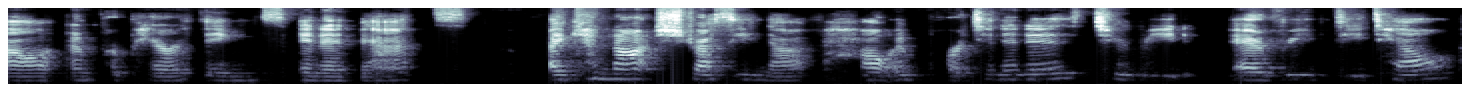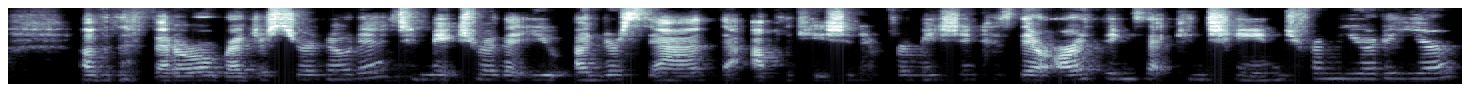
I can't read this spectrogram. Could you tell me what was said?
out and prepare things in advance. I cannot stress enough how important it is to read every detail of the Federal Register notice to make sure that you understand the application information because there are things that can change from year to year.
